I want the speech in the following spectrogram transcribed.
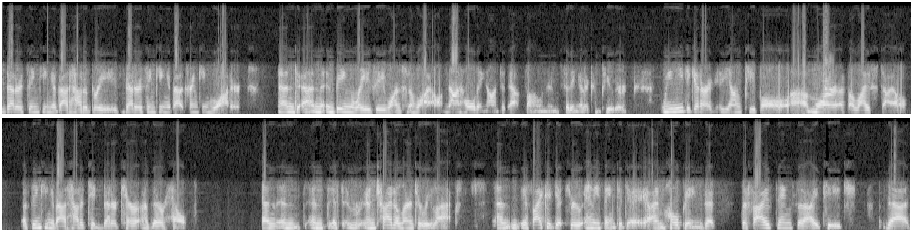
better thinking about how to breathe, better thinking about drinking water, and, and, and being lazy once in a while, not holding onto that phone and sitting at a computer. We need to get our young people uh, more of a lifestyle of thinking about how to take better care of their health and, and, and, and try to learn to relax. And if I could get through anything today, I'm hoping that the five things that I teach that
